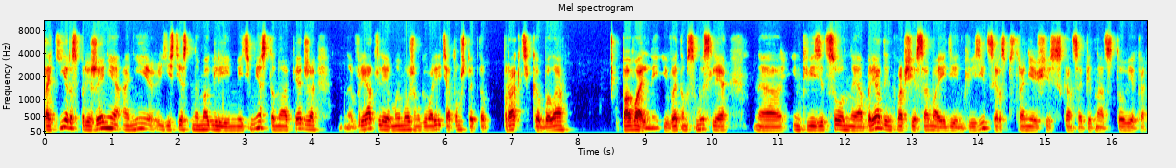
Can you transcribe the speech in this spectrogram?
такие распоряжения, они, естественно, могли иметь место, но, опять же, вряд ли мы можем говорить о том, что эта практика была повальной. И в этом смысле э, инквизиционные обряды, вообще сама идея инквизиции, распространяющаяся с конца 15 века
